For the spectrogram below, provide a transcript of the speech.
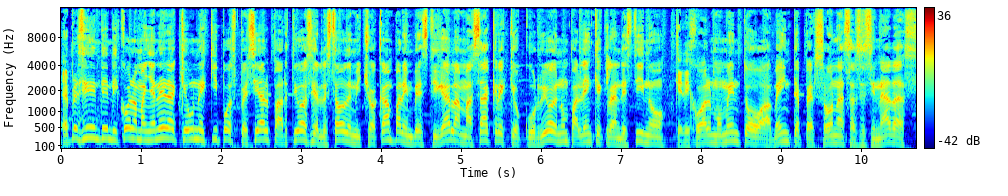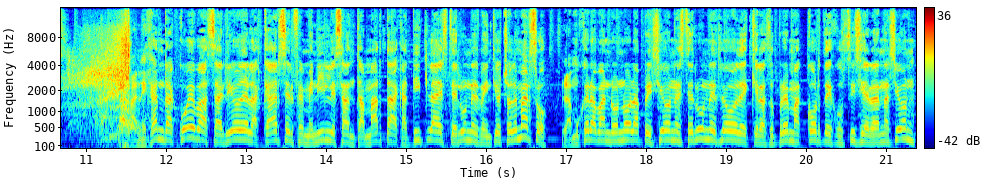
El presidente indicó en la mañanera que un equipo especial partió hacia el estado de Michoacán para investigar la masacre que ocurrió en un palenque clandestino que dejó al momento a 20 personas asesinadas. Alejandra Cueva salió de la cárcel femenil de Santa Marta, Acatitla, este lunes 28 de marzo. La mujer abandonó la prisión este lunes luego de que la Suprema Corte de Justicia de la Nación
